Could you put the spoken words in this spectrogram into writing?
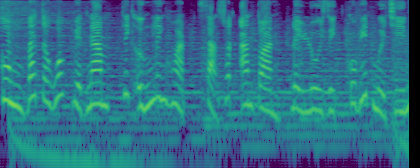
Cùng Better Work Việt Nam thích ứng linh hoạt, sản xuất an toàn, đẩy lùi dịch COVID-19.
